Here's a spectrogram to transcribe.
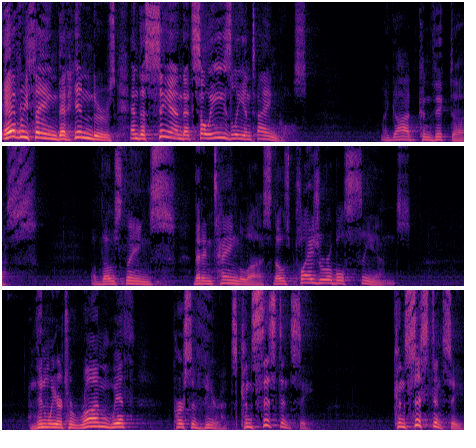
everything that hinders and the sin that so easily entangles. May God convict us of those things that entangle us, those pleasurable sins. And then we are to run with perseverance, consistency. Consistency.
